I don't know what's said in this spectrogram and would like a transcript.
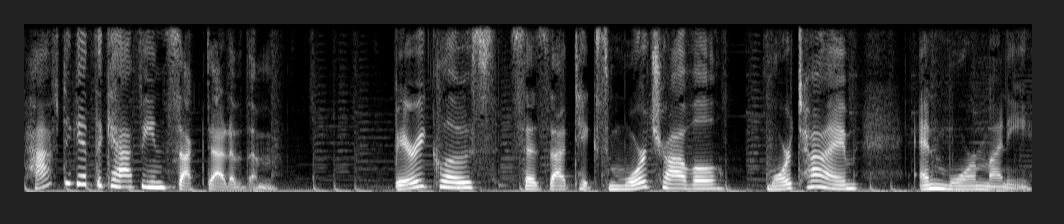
have to get the caffeine sucked out of them. Barry Close says that takes more travel, more time, and more money.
